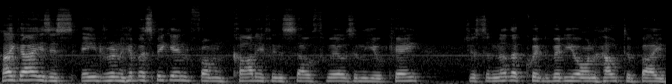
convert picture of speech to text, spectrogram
Hi guys, it's Adrian Hibber speaking from Cardiff in South Wales in the UK. Just another quick video on how to buy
